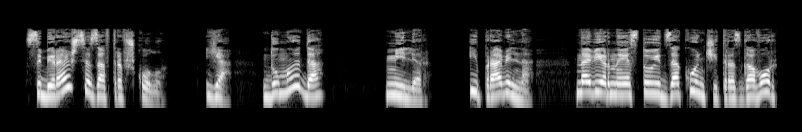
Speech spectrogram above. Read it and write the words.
Собираешься завтра в школу? Я. Думаю, да. Миллер. И правильно. Наверное, стоит закончить разговор,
